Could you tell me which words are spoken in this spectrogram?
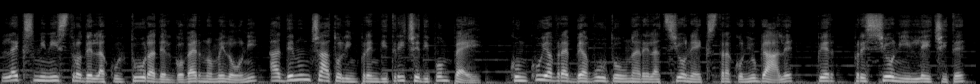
L'ex ministro della cultura del governo Meloni ha denunciato l'imprenditrice di Pompei, con cui avrebbe avuto una relazione extraconiugale, per pressioni illecite,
